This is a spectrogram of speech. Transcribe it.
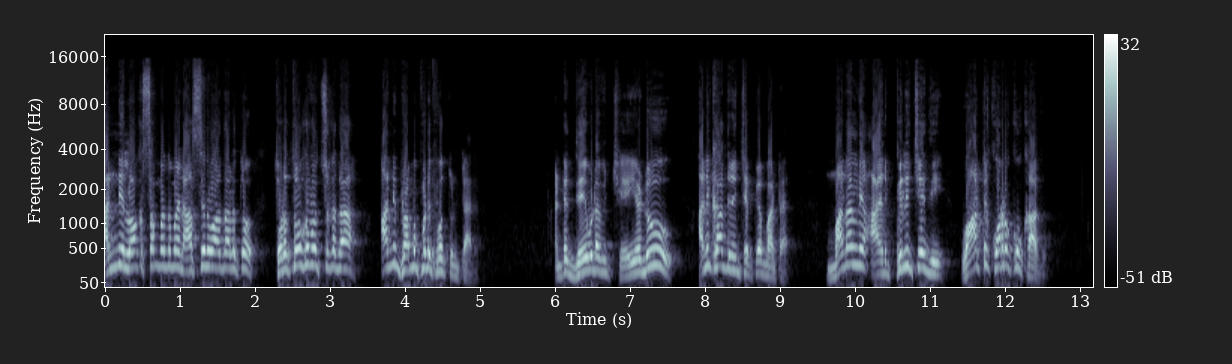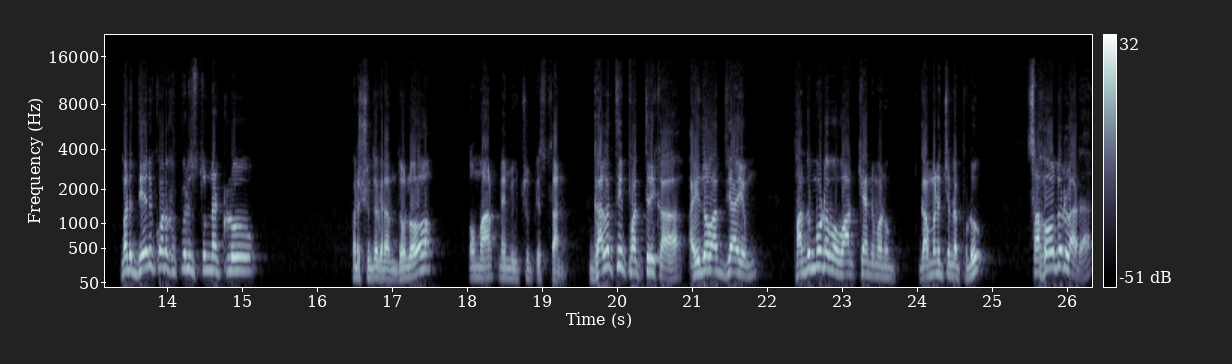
అన్ని లోక సంబంధమైన ఆశీర్వాదాలతో త్వరతూగవచ్చు కదా అని భ్రమపడిపోతుంటారు. అంటే దేవుడు అవి చేయడు అని కాదు నేను చెప్పే మాట. మనల్ని ఆయన పిలిచేది వాటి కొరకు కాదు. మరి దేని కొరకు పిలుస్తున్నట్లు? పరిశుద్ధ గ్రంథంలో ఓ మాట నేను మీకు చూపిస్తాను. గలతి పత్రిక ఐదవ అధ్యాయం పదమూడవ వాక్యాన్ని మనం గమనించినప్పుడు సహోదరులారా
